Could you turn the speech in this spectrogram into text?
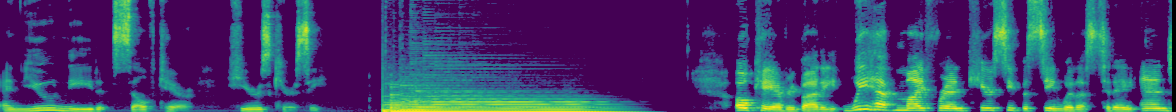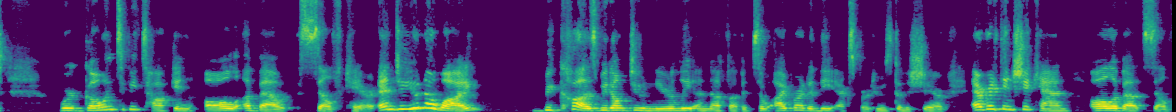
and you need self care. Here's Kiersey. Okay, everybody, we have my friend Kiersey Basine with us today, and we're going to be talking all about self care. And do you know why? Because we don't do nearly enough of it. So I brought in the expert who's going to share everything she can all about self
